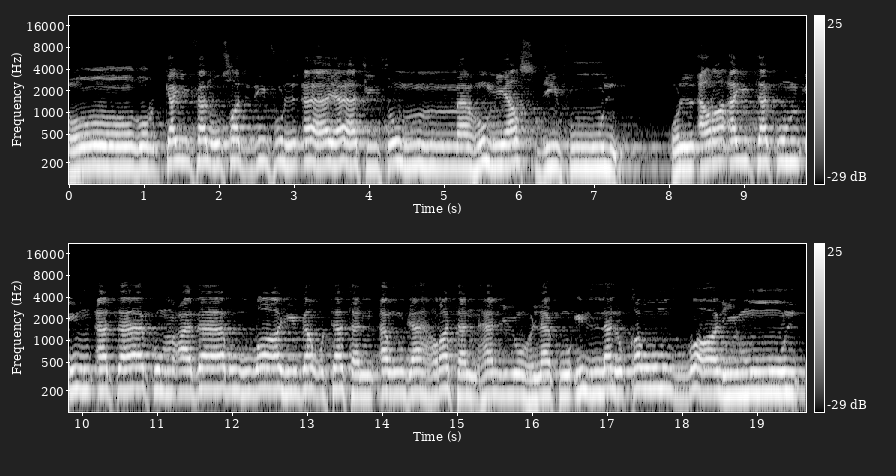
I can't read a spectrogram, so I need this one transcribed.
انظر كيف نصرف الآيات ثم هم يصدفون. قل أرأيتكم إن أتاكم عذاب الله بغتة أو جهرة هل يهلك إلا القوم الظالمون؟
